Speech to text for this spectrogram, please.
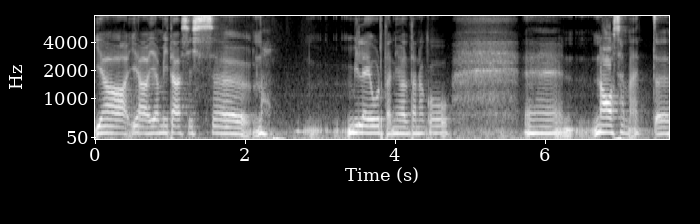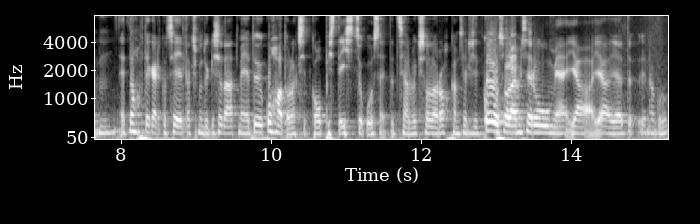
ja, ja, ja mida siis äh, noh, mille juurde nii-öelda nagu äh, Äh, naaseme, et, äh, et noh, tegelikult see eeldaks muidugi seda, et meie töökohad oleksid ka hoopis teistsugused, et seal võiks olla rohkem selliseid koosolemise ruume ja, ja, ja, ja nagu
